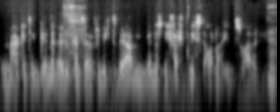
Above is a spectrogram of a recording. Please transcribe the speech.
im Marketing generell, du kannst ja für nichts werben, wenn du es nicht versprichst, auch nach innen zu halten. Ja.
